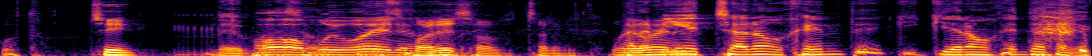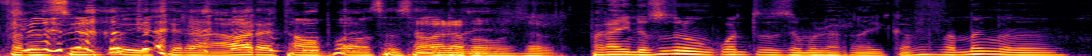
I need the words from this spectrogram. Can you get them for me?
justo. Sí, De- Oh, muy por bueno. por eso solamente. Muy Para mí bueno. echaron gente, quiquearon gente hasta que fueron 5 y dijeron, ahora estamos podemos hacer Ahora raid". vamos a hacer. Pará, ¿y nosotros con cuántos hacemos la raid? ¿Café Fandango no?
